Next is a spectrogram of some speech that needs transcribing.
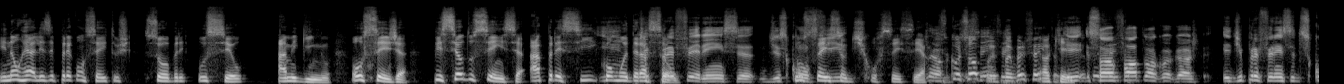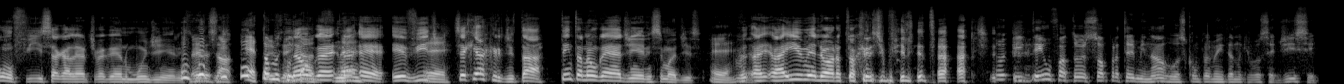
e não realize preconceitos sobre o seu amiguinho. Ou seja, pseudociência, aprecie com E, moderação. De preferência, Não desconfie... sei se eu discursei certo. Não, Discursou, sim, foi, sim. foi perfeito. Ok. E Foi só perfeito. falta uma coisa que eu acho. E de preferência, desconfie se a galera estiver ganhando muito dinheiro. em cima disso. Exato. É, tome Perfeito. cuidado. Não ganha, né? É, evite. É. Você quer acreditar? Tenta não ganhar dinheiro em cima disso. É. Aí, aí melhora a tua credibilidade. E tem um fator, só pra terminar, Ruas, complementando o que você disse.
